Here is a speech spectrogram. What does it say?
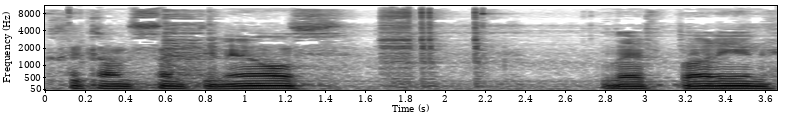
Click on something else, left button,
